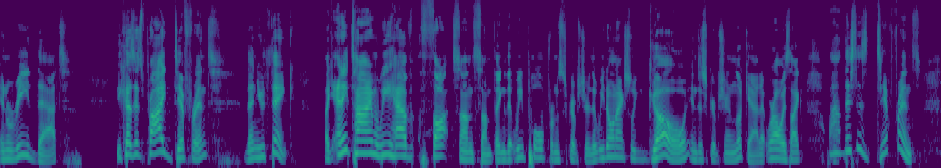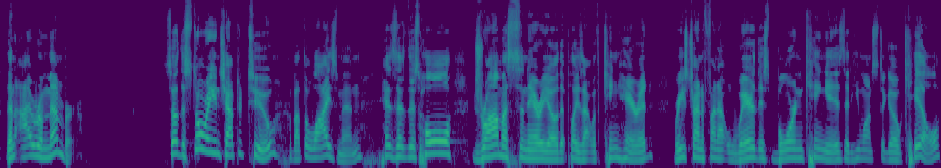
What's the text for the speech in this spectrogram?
and read that because it's probably different than you think. Like anytime we have thoughts on something that we pull from Scripture, that we don't actually go into Scripture and look at it, we're always like, wow, this is different than I remember. So the story in chapter 2 about the wise men has, has this whole drama scenario that plays out with King Herod, where he's trying to find out where this born king is that he wants to go kill,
